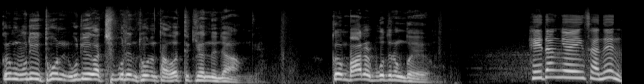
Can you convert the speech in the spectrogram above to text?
그럼 우리 돈, 우리가 지불한 돈은 다 어떻게 했느냐. 그 말을 못 하는 거예요. 해당 여행사는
